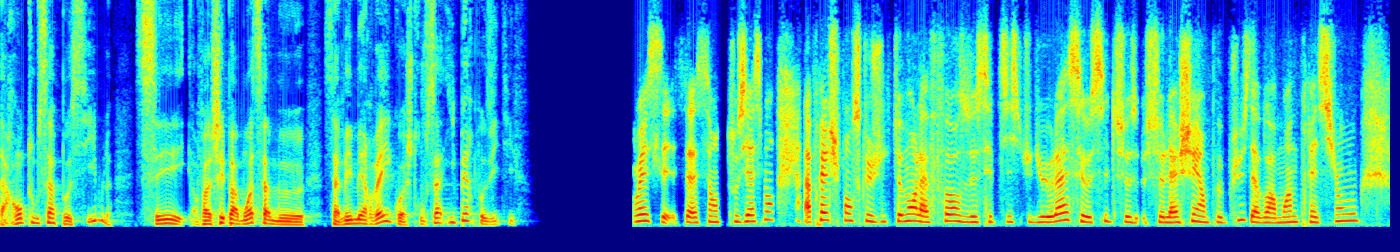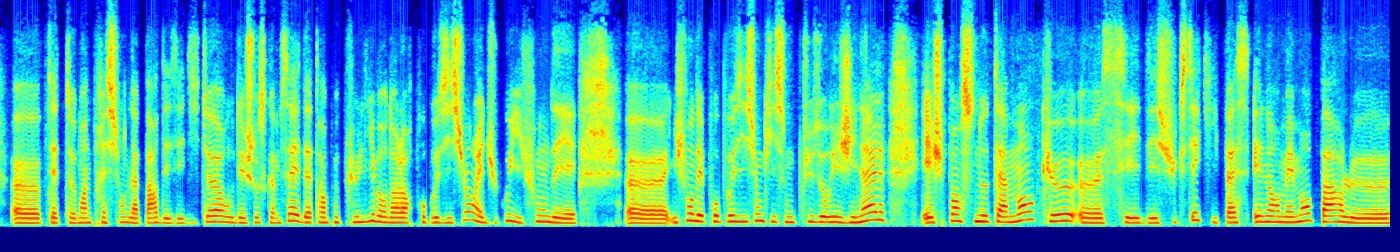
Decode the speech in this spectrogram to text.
Ça rend tout ça possible. C'est, enfin, je sais pas, moi ça me, ça m'émerveille quoi. Je trouve ça hyper positif. Oui, c'est assez enthousiasmant. Après, je pense que justement, la force de ces petits studios-là, c'est aussi de se, lâcher un peu plus, d'avoir moins de pression, euh, peut-être moins de pression de la part des éditeurs ou des choses comme ça, et d'être un peu plus libre dans leurs propositions. Et du coup, ils font des, euh, ils font des propositions qui sont plus originales. Et je pense notamment que euh, c'est des succès qui passent énormément par le,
